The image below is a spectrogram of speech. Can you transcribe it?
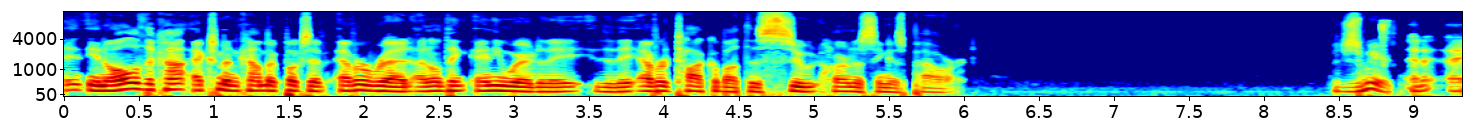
in, in all of the X Men comic books I've ever read, I don't think anywhere do they do they ever talk about this suit harnessing his power, which is weird. And uh,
